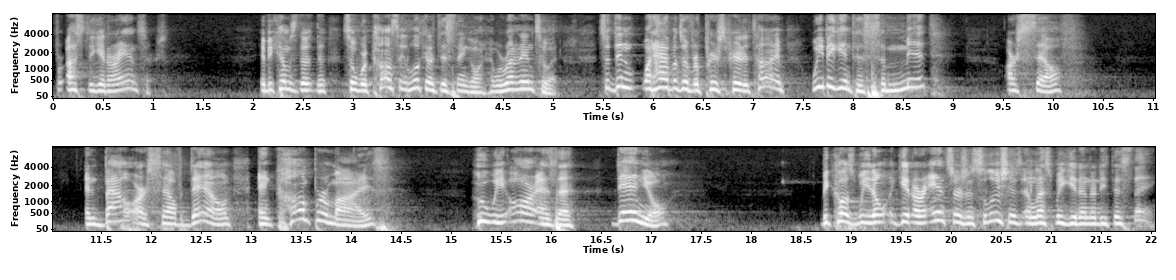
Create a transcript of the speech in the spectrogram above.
for us to get our answers. It becomes the, the, so we're constantly looking at this thing going, and we're running into it. So then what happens over a period of time, we begin to submit ourselves and bow ourselves down and compromise who we are as a Daniel because we don't get our answers and solutions unless we get underneath this thing.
